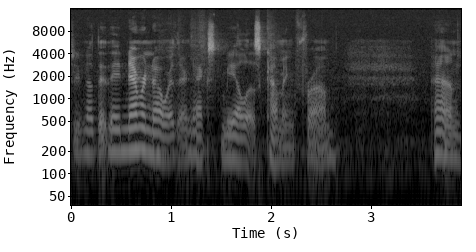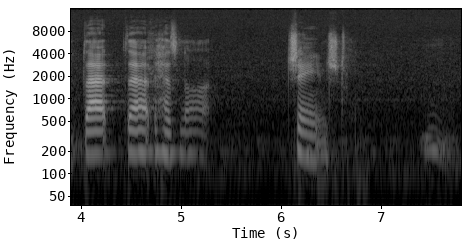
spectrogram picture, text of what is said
you know they, they never know where their next meal is coming from, and that that has not changed. Mm-hmm.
